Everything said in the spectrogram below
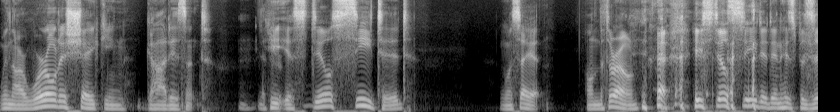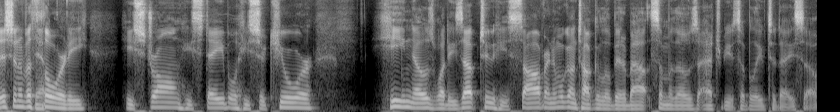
when our world is shaking, God isn't. That's he is still seated. I'm going to say it on the throne. he's still seated in his position of authority. He's strong, he's stable, he's secure. He knows what he's up to. He's sovereign. And we're going to talk a little bit about some of those attributes, I believe, today. So,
